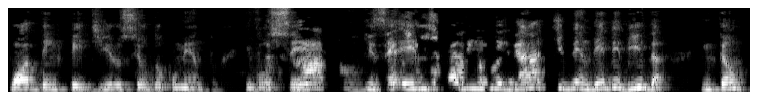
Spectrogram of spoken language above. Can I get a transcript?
podem pedir o seu documento. E você Exato. quiser, eles podem negar te vender bebida. Então,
